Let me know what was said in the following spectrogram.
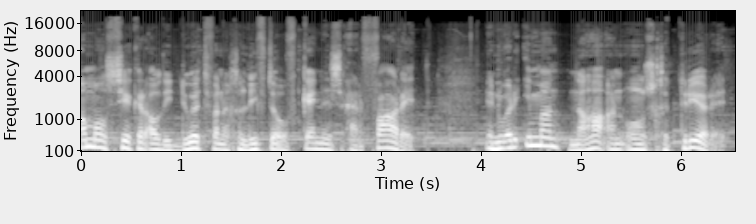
almal seker al die dood van 'n geliefde of kennis ervaar het en oor iemand na aan ons getreur het,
